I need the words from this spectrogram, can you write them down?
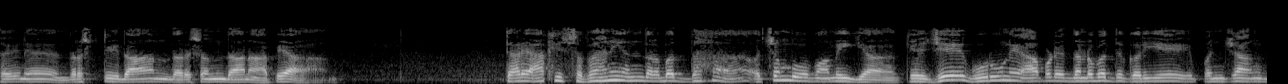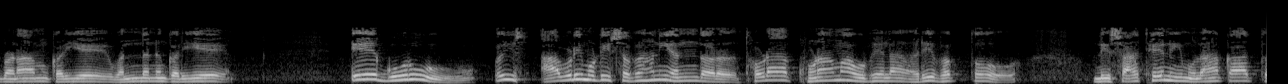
થઈને દ્રષ્ટિદાન, દર્શનદાન આપ્યા. ત્યારે આખી સભાની અંદર બધા અચંબો પામી ગયા કે જે ગુરુને આપણે દંડબદ્ધ કરીએ, પંચાંગ પ્રણામ કરીએ, વંદન કરીએ, એ ગુરુ આવડી મોટી સભાની અંદર થોડા ખૂણામાં ઉભેલા હરિભક્તો ની સાથેની મુલાકાત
